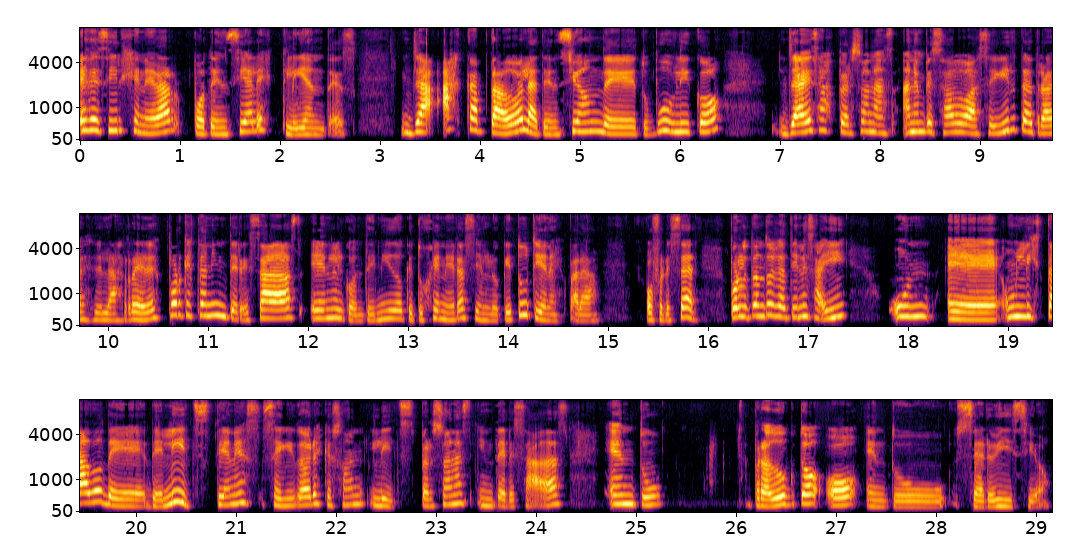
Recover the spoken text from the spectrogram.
es decir, generar potenciales clientes. Ya has captado la atención de tu público, ya esas personas han empezado a seguirte a través de las redes porque están interesadas en el contenido que tú generas y en lo que tú tienes para ofrecer. Por lo tanto, ya tienes ahí un, eh, listado de, de leads, tienes seguidores que son leads, personas interesadas en tu producto o en tu servicio.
